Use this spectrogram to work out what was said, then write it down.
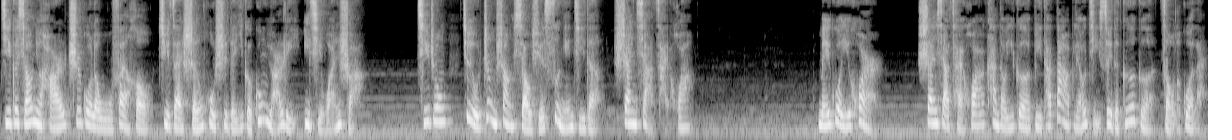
几个小女孩吃过了午饭后，聚在神户市的一个公园里一起玩耍，其中就有正上小学四年级的山下采花。没过一会儿，山下采花看到一个比他大不了几岁的哥哥走了过来，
